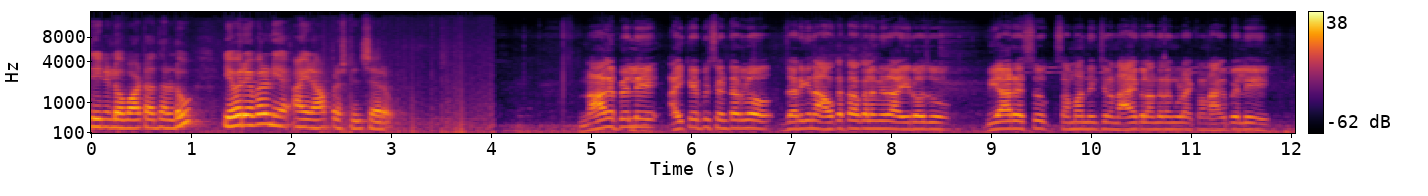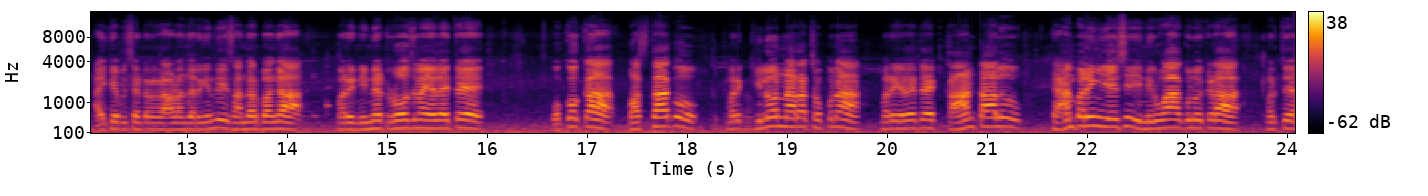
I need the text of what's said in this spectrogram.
దీనిలో వాటాదారులు ఎవరెవరిని ఆయన ప్రశ్నించారు. నాగపల్లి ఐకేపీ సెంటర్లో జరిగిన అవకతవకల మీద ఈరోజు బీఆర్ఎస్ సంబంధించిన నాయకులందరం కూడా ఇక్కడ నాగపల్లి ఐకేపీ సెంటర్కి రావడం జరిగింది. ఈ సందర్భంగా మరి నిన్నటి రోజున ఏదైతే ఒక్కొక్క బస్తాకు మరి కిలోన్నర చొప్పున మరి ఏదైతే కాంటాలు ట్యాంపరింగ్ చేసి నిర్వాహకులు ఇక్కడ మరి చే-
